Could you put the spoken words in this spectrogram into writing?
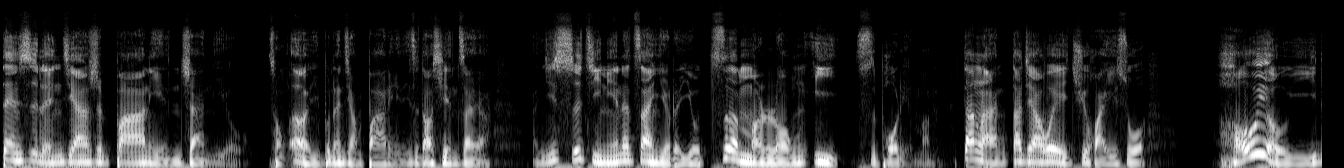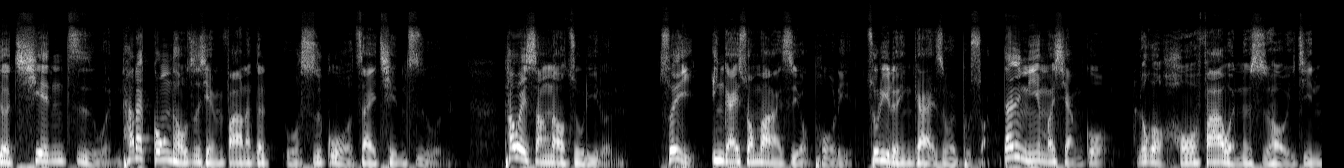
但是人家是八年战友，从二也不能讲八年，一直到现在啊，已经十几年的战友了，有这么容易撕破脸吗？当然，大家会去怀疑说。侯友谊的签字文，他在公投之前发那个“我思过我在”签字文，他会伤到朱立伦，所以应该双方还是有破裂，朱立伦应该还是会不爽。但是你有没有想过，如果侯发文的时候已经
